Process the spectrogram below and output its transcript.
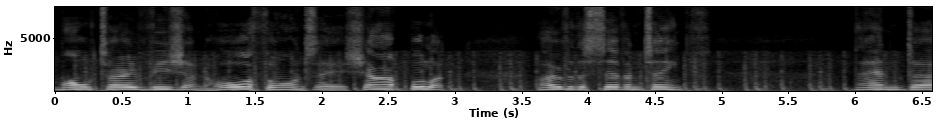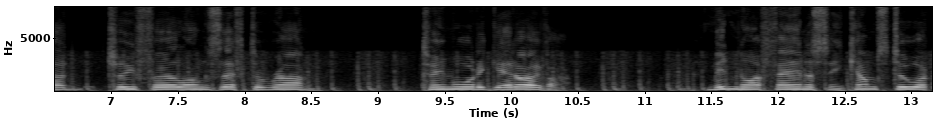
Malto Vision, Hawthorns there, Sharp Bullet over the 17th. And uh, two furlongs left to run. Two more to get over. Midnight Fantasy comes to it.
